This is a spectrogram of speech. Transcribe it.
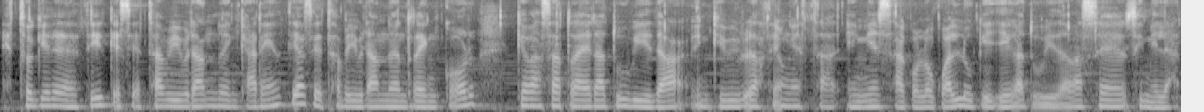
Esto quiere decir que si estás vibrando en carencia, si estás vibrando en rencor, ¿qué vas a traer a tu vida? ¿En qué vibración estás? En esa, con lo cual lo que llega a tu vida va a ser similar.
